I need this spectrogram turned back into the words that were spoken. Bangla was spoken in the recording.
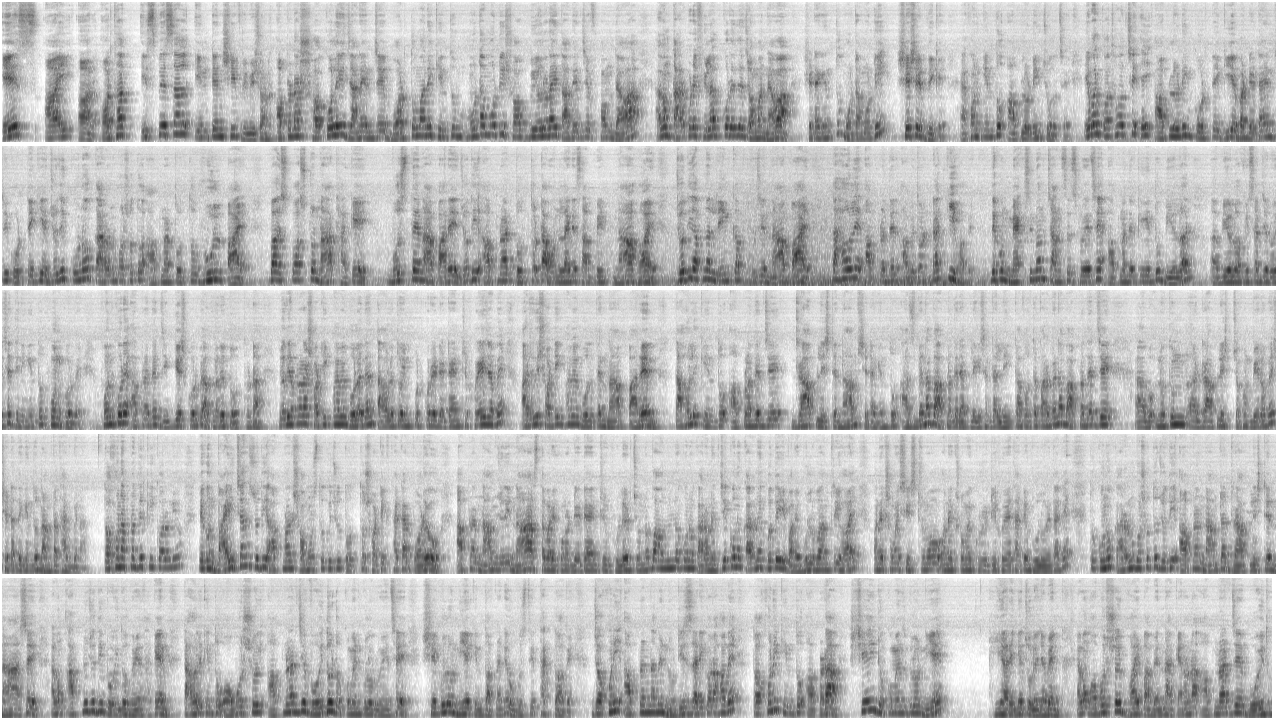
এস আই আর অর্থাৎ স্পেশাল ইন্টেনসিভ রিভিশন। আপনারা সকলেই জানেন যে বর্তমানে কিন্তু মোটামুটি সব বিওলরাই তাদের যে ফর্ম দেওয়া এবং তারপরে ফিল আপ করে যে জমা নেওয়া, সেটা কিন্তু মোটামুটি শেষের দিকে। এখন কিন্তু আপলোডিং চলছে। এবার কথা হচ্ছে এই আপলোডিং করতে গিয়ে বা ডেটা এন্ট্রি করতে গিয়ে যদি কোনো কারণবশত আপনার তথ্য ভুল পায় বা স্পষ্ট না থাকে বুঝতে না পারে, যদি আপনার তথ্যটা অনলাইনে সাবমিট না হয়, যদি আপনার লিঙ্ক আপ খুঁজে না পায়, তাহলে আপনাদের আবেদনটা কি হবে? দেখুন ম্যাক্সিমাম চান্সেস রয়েছে আপনাদেরকে কিন্তু বিএলআর বিএল অফিসার যে রয়েছে, তিনি কিন্তু ফোন করবে। ফোন করে আপনাদের জিজ্ঞেস করবে আপনাদের তথ্যটা। যদি আপনারা সঠিকভাবে বলে দেন, তাহলে তো ইনপুট করে ডেটা এন্ট্রি হয়ে যাবে। আর যদি সঠিকভাবে বলতে না পারেন, তাহলে কিন্তু আপনাদের যে ড্রাফট লিস্টের নাম, সেটা কিন্তু আসবে না বা আপনাদের অ্যাপ্লিকেশনটা লিঙ্ক আপ হতে পারবে না বা আপনাদের যে নতুন ড্রাফট লিস্ট যখন বেরোবে, সেটাতে কিন্তু নামটা থাকবে না। তখন আপনাদের কি করণীয়? দেখুন বাই চান্স যদি আপনার সমস্ত কিছু তথ্য সঠিক থাকার পরেও আপনার নাম যদি না আসতে পারে কোনো ডেটা এন্ট্রি ভুলের জন্য বা অন্য কোনো কারণে, যে কোনো কারণে হতেই পারে, ভুলভ্রান্তি হয়, অনেক সময় সিস্টেমও অনেক সময় ক্রুটি হয়ে থাকে, ভুল হয়ে থাকে, তো কোনো কারণবশত যদি আপনার নামটা ড্রাফট লিস্টে না আসে এবং আপনি যদি বৈধ হয়ে থাকেন, তাহলে কিন্তু অবশ্যই আপনার যে বৈধ ডকুমেন্টগুলো রয়েছে, সেগুলো নিয়ে কিন্তু আপনাকে উপস্থিত থাকতে হবে। যখনই আপনার নামে নোটিশ জারি করা হবে তখনই কিন্তু আপনারা সেই ডকুমেন্টসগুলো নিয়ে হিয়ারিংয়ে চলে যাবেন। এবং অবশ্যই ভয় পাবেন না, কেননা আপনার যে বৈধ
